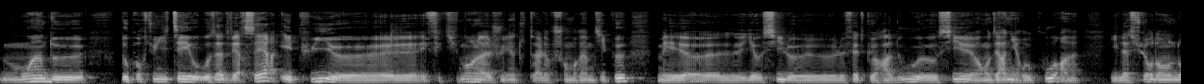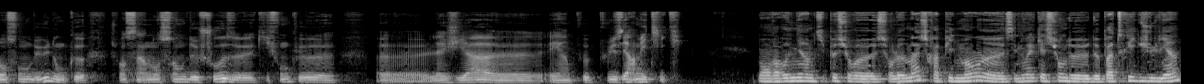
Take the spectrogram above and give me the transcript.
moins de d'opportunités aux adversaires. Et puis, euh, effectivement, là, Julien tout à l'heure chambrait un petit peu, mais il y a aussi le, le, fait que Radou aussi, en dernier recours, il assure dans, dans son but. Donc, je pense que c'est un ensemble de choses qui font que la GIA est un peu plus hermétique. Bon, on va revenir un petit peu sur, euh, sur le match rapidement. Euh, c'est une nouvelle question de, de Patrick Julien.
